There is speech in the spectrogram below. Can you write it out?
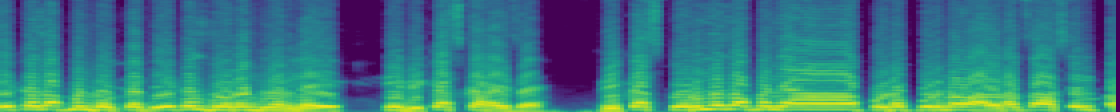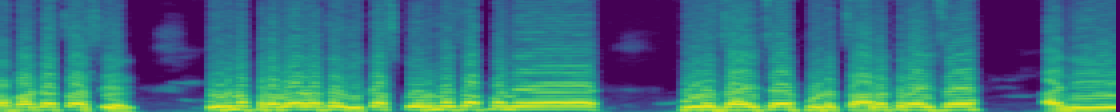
एकच आपण डोक्यात एकच धोरण धरले की विकास करायचा आहे. विकास करूनच आपण या पुढे पूर्ण वार्डाचा असेल प्रभागाचा असेल पूर्ण प्रभागाचा विकास करूनच आपण पुढे जायचं आहे पुढे चालत राहायचं आहे. आणि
